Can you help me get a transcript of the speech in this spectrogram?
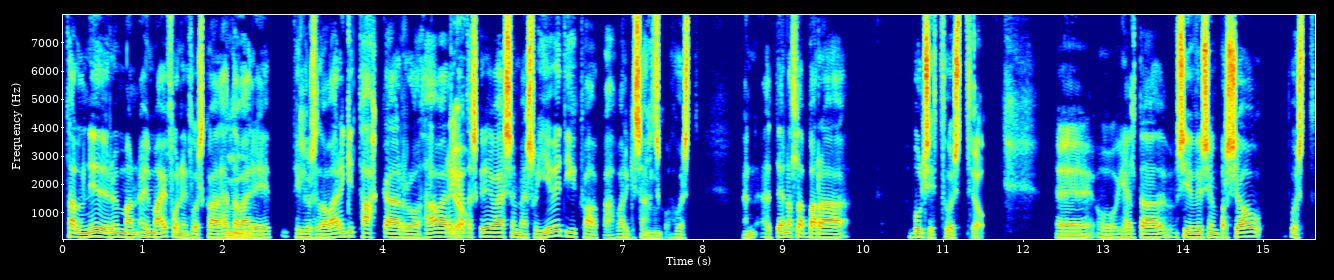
tala niður um, um iPhone-in, hvað þetta mm. væri til þess að það var engin takkar og það var ekki að skrifa SMS og ég veit ekki hvað hvað, var ekki sagt mm. sko, en þetta er náttúrulega bara bullshit, þú veist eh, og ég held að síðan við séum bara sjá veist,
